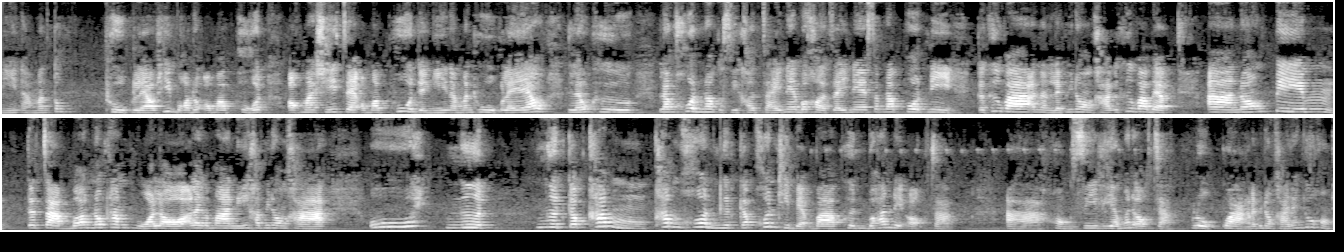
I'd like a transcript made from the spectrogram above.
นี้นะมันต้อง ถูกแล้วที่บอสออกมาโพสต์ออกมาชี้แจงออกมาพูดอย่างนี้นะมันถูกแล้ว แล้วคือลังคนนอกกับสีเข้าใจแน่บ่เข้าใจแน่สำหรับโพสต์นี่ก็คือว่าอันนั้นแหละพี่น้องคะก็คือว่าแบบอ่าน้องปิมจะจับบอสนกทำหัวหรออะไรประมาณนี้ค่ะพี่น้องคะอุ้ยเงืดเงืดกับค่ำค่ำคนเงืดกับคนที่แบบว่าเพิ่อนบ้านได้ออกจากอ่าห้องซีเรียมันได้ออกจากโลกกว้างแล้วเป็นองค้ายังอยู่ของแ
